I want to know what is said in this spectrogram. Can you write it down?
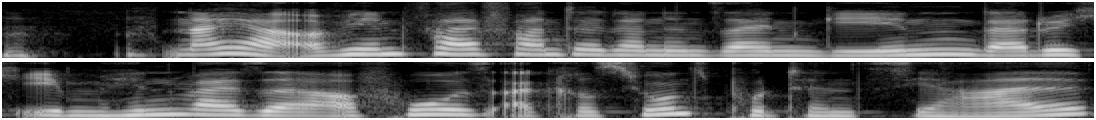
naja, auf jeden Fall fand er dann in seinen Genen dadurch eben Hinweise auf hohes Aggressionspotenzial,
